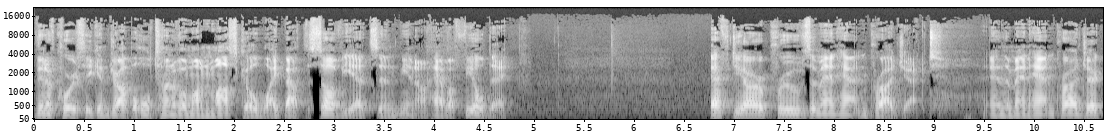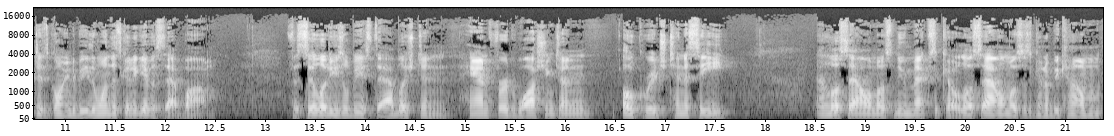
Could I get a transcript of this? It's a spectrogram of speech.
Then, of course, he can drop a whole ton of them on Moscow, wipe out the Soviets, and, you know, have a field day. FDR approves the Manhattan Project, and the Manhattan Project is going to be the one that's going to give us that bomb. Facilities will be established in Hanford, Washington, Oak Ridge, Tennessee, and Los Alamos, New Mexico. Los Alamos is going to become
